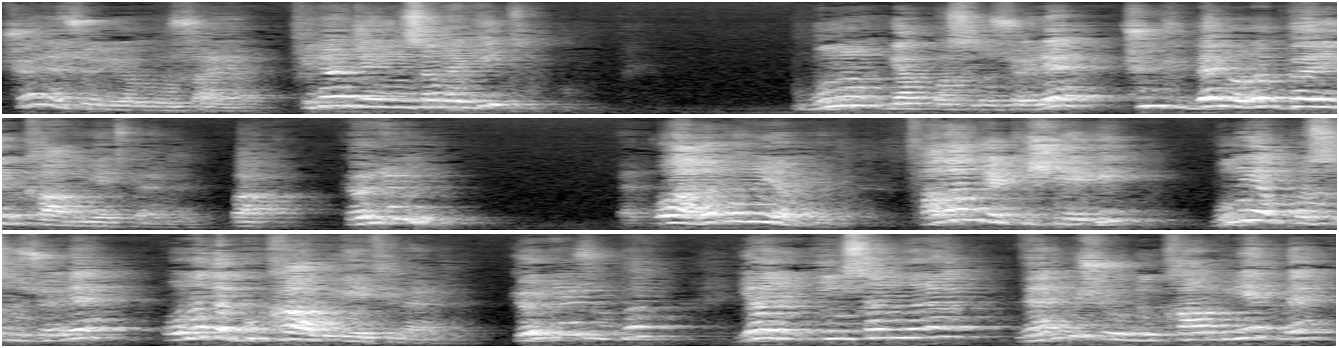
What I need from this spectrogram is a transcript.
şöyle söylüyor Musa'ya. Filanca insana git, bunu yapmasını söyle. Çünkü ben ona böyle bir kabiliyet verdim. Bak, gördün mü? Yani o adam onu yapıyor. Falanca kişiye git, bunu yapmasını söyle, ona da bu kabiliyeti verdim. Gördünüz mü bak? Yani insanlara vermiş olduğu kabiliyetle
